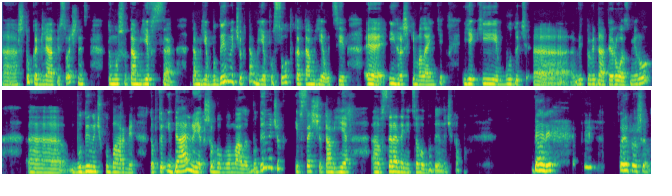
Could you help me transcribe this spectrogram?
е, штука для пісочниць, тому що там є все. Там є будиночок, там є посудка, там є оці е, іграшки маленькі, які будуть е, відповідати розміру будиночку Барбі. Тобто ідеально, якщо б ви мали будиночок і все, що там є е, всередині цього будиночка. Далі. Перепрошую,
